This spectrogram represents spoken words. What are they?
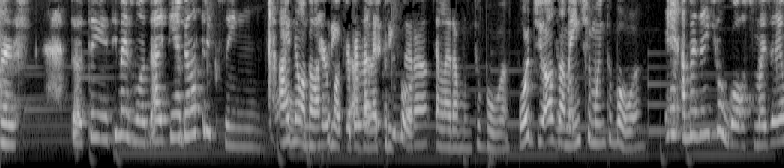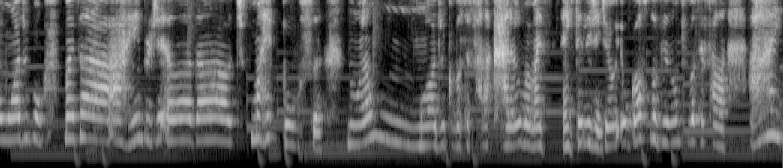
Mas. então, Tem, tem mais uma. Aí tem a Bellatrix em. Ai, não, a em Harry Bellatrix, Potter. a Bellatrix é era, ela era muito boa. Odiosamente muito boa. É, mas aí que eu gosto, mas é um ódio bom. Mas a, a Hambridge, ela dá tipo uma repulsa. Não é um ódio que você fala, caramba, mas é inteligente. Eu, eu gosto do vilão que você fala, ai,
